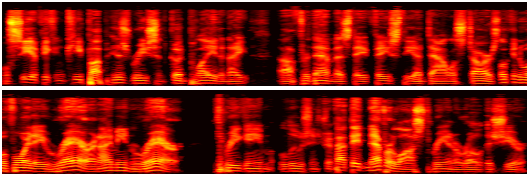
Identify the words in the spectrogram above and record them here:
we'll see if he can keep up his recent good play tonight uh, for them as they face the uh, Dallas Stars, looking to avoid a rare, and I mean rare, three game losing streak. In fact, they've never lost three in a row this year,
